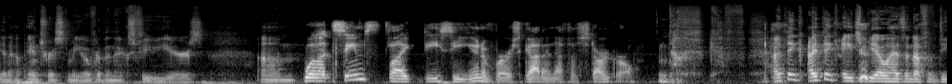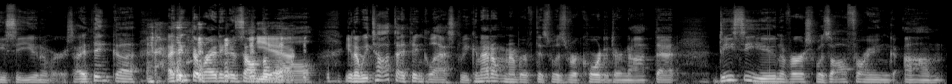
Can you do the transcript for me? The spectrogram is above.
you know interest me over the next few years. Um, Well, it seems like DC Universe got enough of Stargirl. I think I think HBO has enough of DC Universe. I think uh, I think the writing is on the Yeah. wall. You know, we talked I think last week, and I don't remember if this was recorded or not. That DC Universe was offering um,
